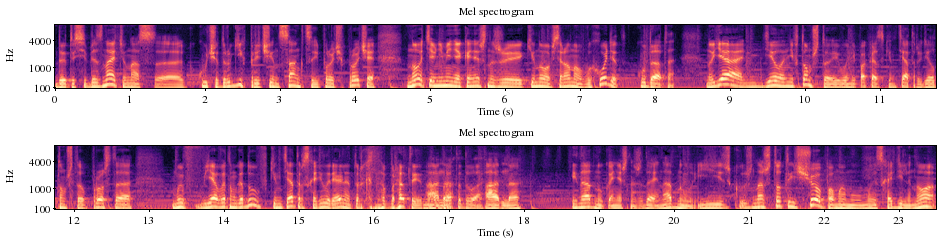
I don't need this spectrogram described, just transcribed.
дают о себе знать. У нас э, куча других причин, санкций и прочее, прочее. Но, тем не менее, конечно же, кино все равно выходит куда-то. Но я дело не в том, что его не показывают в кинотеатрах. Дело в том, что просто мы, я в этом году в кинотеатр сходил реально только на брата и на А, брата 2. Одна. И на одну, конечно же, да, и на одну. И на что-то еще, по-моему, мы сходили, но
